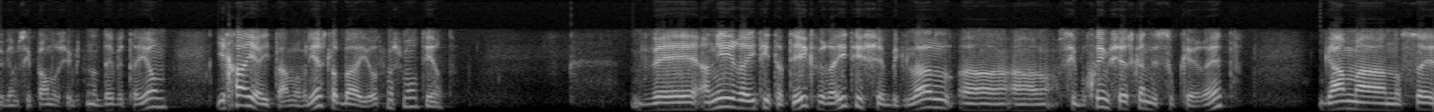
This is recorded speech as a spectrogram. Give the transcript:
וגם סיפרנו שהיא מתנדבת היום, היא חיה איתם, אבל יש לה בעיות משמעותיות. ואני ראיתי את התיק וראיתי שבגלל הסיבוכים שיש כאן לסוכרת, גם הנושא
